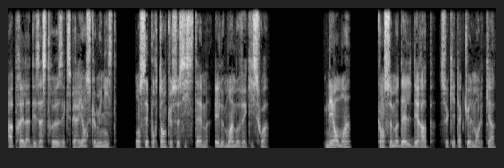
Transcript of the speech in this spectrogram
Après la désastreuse expérience communiste, on sait pourtant que ce système est le moins mauvais qui soit. Néanmoins, quand ce modèle dérape, ce qui est actuellement le cas,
